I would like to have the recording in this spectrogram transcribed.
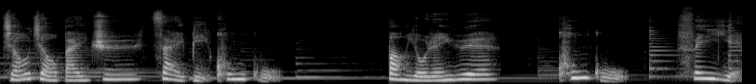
皎皎白驹在彼空谷。傍有人曰：“空谷，非也，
